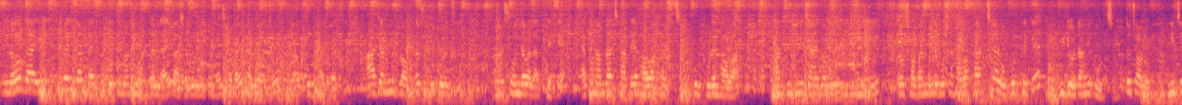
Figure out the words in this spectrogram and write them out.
Hello guys welcome back to প্রতিমাস ওয়ান্ডার লাইভ আশা করব তোমরা সবাই ভালো খুব ভালো আছি। আজ আমি ব্লগটা শুরু করেছি সন্ধ্যাবেলার থেকে। এখন আমরা ছাদে হাওয়া খাচ্ছি, কুরকুরে হাওয়া। আমার দিদি, জামাইবাবু, দিদি, মেয়ে, তো সবাই মিলে বসে হাওয়া খাচ্ছি আর ওপর থেকে ভিডিওটা আমি করছি। তো চলো, নিচে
